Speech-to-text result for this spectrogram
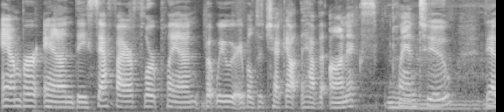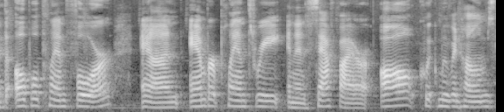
amber and the sapphire floor plan, but we were able to check out they have the onyx plan mm-hmm. 2, they had the opal plan 4, and amber plan 3 and then sapphire all quick moving homes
